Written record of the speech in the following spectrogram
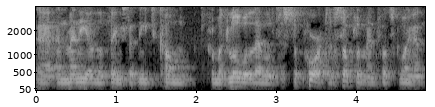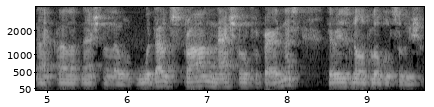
uh, and many other things that need to come from a global level to support and supplement what's going on, on at national level. Without strong national preparedness, there is no global solution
